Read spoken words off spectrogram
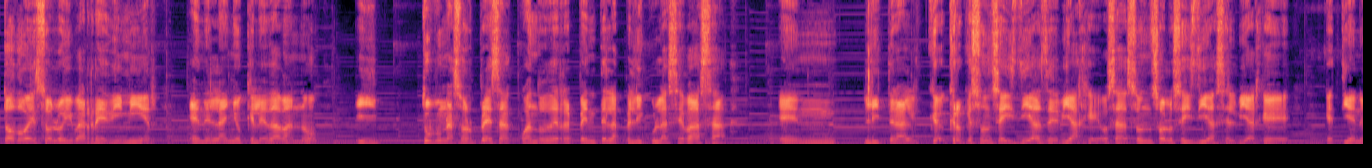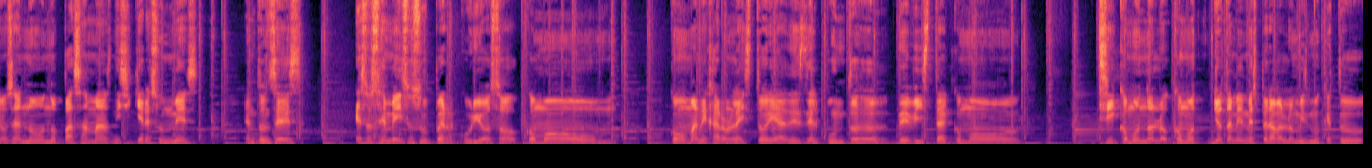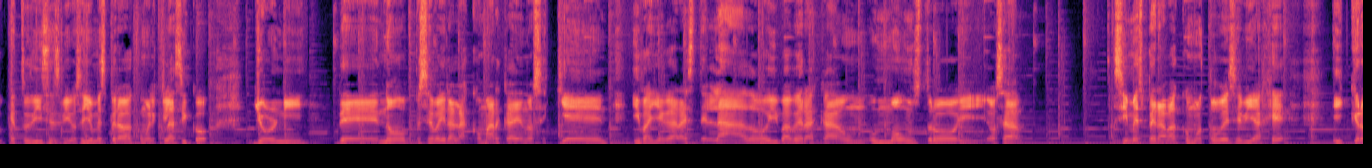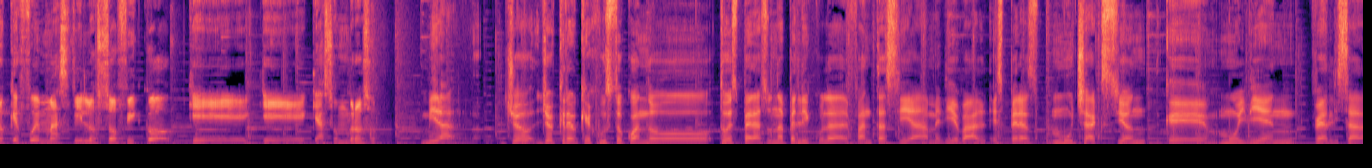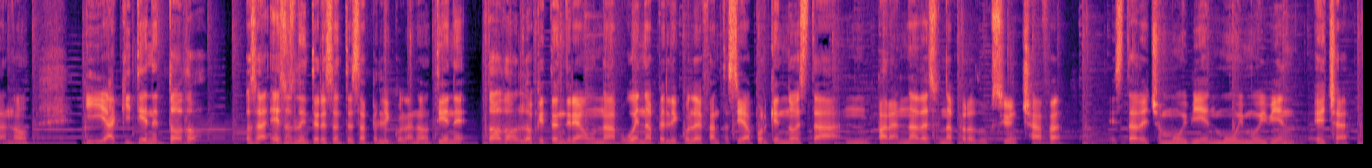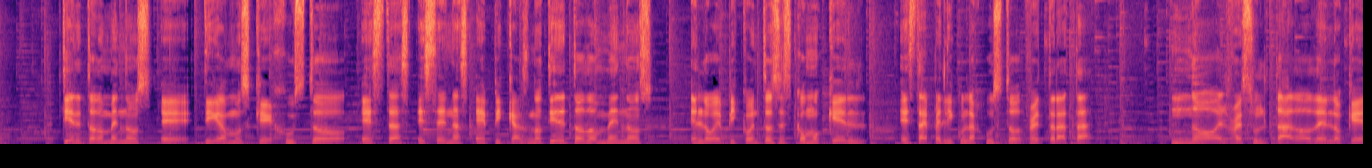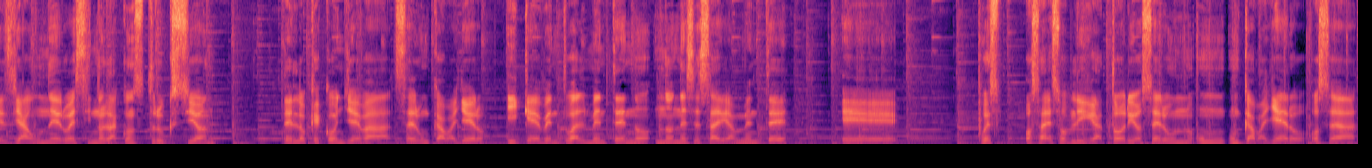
Todo eso lo iba a redimir en el año que le daban, ¿no? Y tuve una sorpresa cuando de repente la película se basa en literal, creo que son seis días de viaje, o sea, son solo seis días el viaje que tiene, o sea, no, no pasa más, ni siquiera es un mes. Entonces, eso se me hizo súper curioso, cómo, cómo manejaron la historia desde el punto de vista como... Sí, como no lo, como yo también me esperaba lo mismo que tú, que tú dices, Vi. O sea, yo me esperaba como el clásico Journey de no, pues se va a ir a la comarca de no sé quién, y va a llegar a este lado, y va a ver acá un, un monstruo, y, o sea, sí me esperaba como todo ese viaje y creo que fue más filosófico que, asombroso. Mira, yo, yo, creo que justo cuando tú esperas una película de fantasía medieval, esperas mucha acción que muy bien realizada, ¿no? Y aquí tiene todo. O sea, eso es lo interesante de esa película, ¿no? Tiene todo lo que tendría una buena película de fantasía porque no está para nada, es una producción chafa. Está de hecho muy bien, muy, muy bien hecha tiene todo menos, eh, digamos que justo estas escenas épicas, ¿no? Tiene todo menos en lo épico. Entonces, como que esta película justo retrata no el resultado de lo que es ya un héroe, sino la construcción de lo que conlleva ser un caballero. Y que eventualmente no, no necesariamente. Eh, pues, o sea, es obligatorio ser un, un caballero. O sea,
